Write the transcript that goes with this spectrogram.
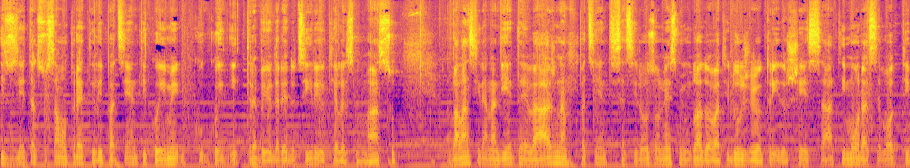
Izuzetak su samo pretili pacijenti koji, koji trebaju da reduciraju tjelesnu masu. Balansirana dijeta je važna, pacijenti sa cirozom ne smiju gladovati duže od 3 do 6 sati, mora se voditi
